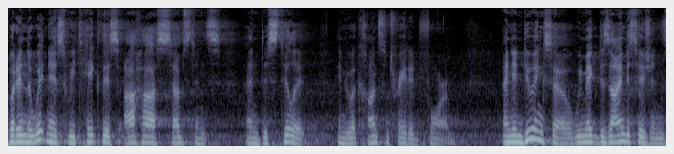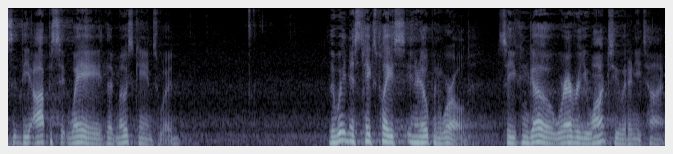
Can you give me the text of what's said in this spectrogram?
But in The Witness, we take this aha substance and distill it into a concentrated form. And in doing so, we make design decisions the opposite way that most games would. The Witness takes place in an open world, so you can go wherever you want to at any time.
